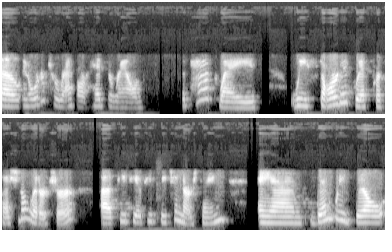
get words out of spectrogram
So, in order to wrap our heads around the pathways, we started with professional literature, uh, speech and nursing, and then we built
